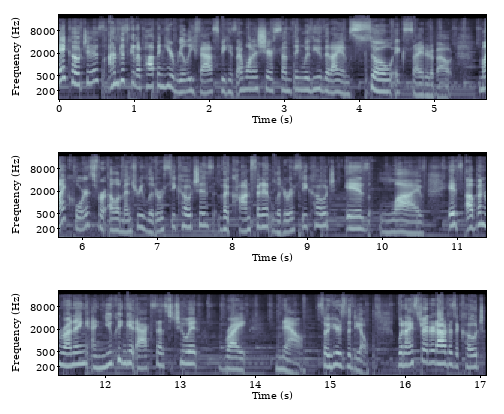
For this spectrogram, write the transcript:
Hey, coaches! I'm just gonna pop in here really fast because I wanna share something with you that I am so excited about. My course for elementary literacy coaches, The Confident Literacy Coach, is live. It's up and running, and you can get access to it right now. So here's the deal. When I started out as a coach,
